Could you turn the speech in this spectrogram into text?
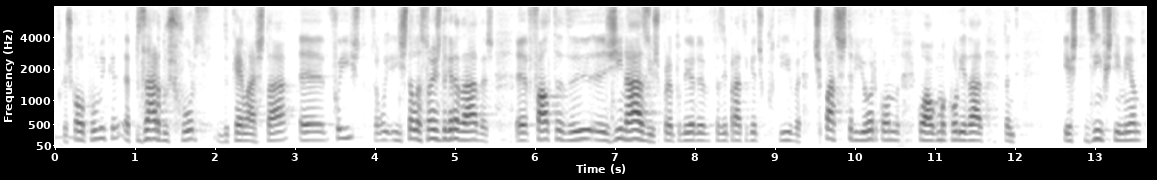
Porque a escola pública, apesar do esforço de quem lá está, uh, foi isto: são instalações degradadas, falta de ginásios para poder fazer prática desportiva, de espaço exterior com, com alguma qualidade. Portanto, este desinvestimento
